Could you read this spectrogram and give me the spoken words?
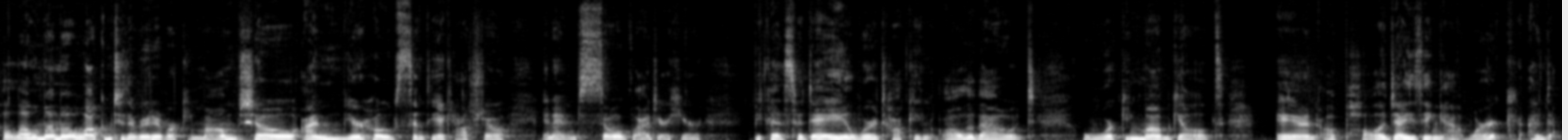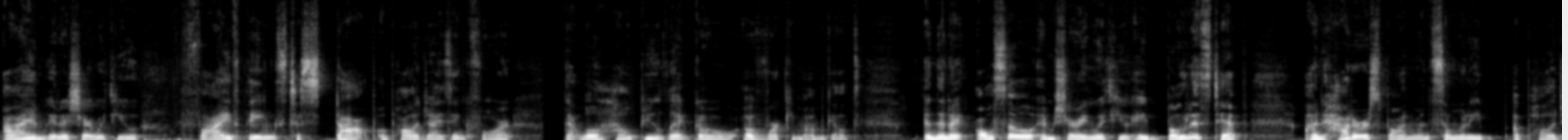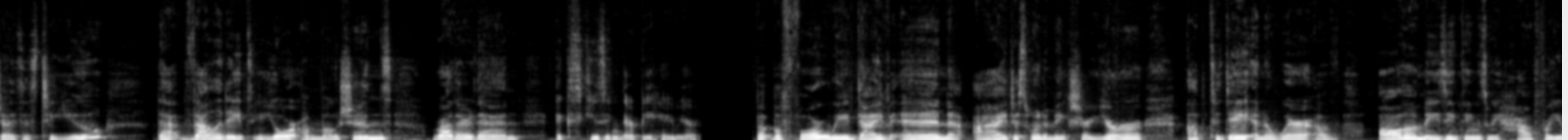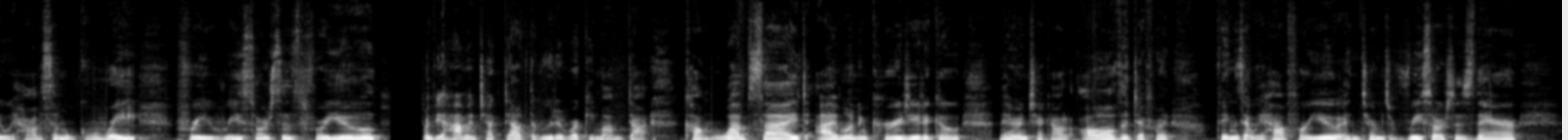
Hello, Mama. Welcome to the Rooted Working Mom Show. I'm your host, Cynthia Castro, and I'm so glad you're here because today we're talking all about working mom guilt and apologizing at work. And I am going to share with you five things to stop apologizing for that will help you let go of working mom guilt. And then I also am sharing with you a bonus tip on how to respond when somebody apologizes to you that validates your emotions rather than excusing their behavior. But before we dive in, I just want to make sure you're up to date and aware of all the amazing things we have for you. We have some great free resources for you. If you haven't checked out the rootedworkingmom.com website, I want to encourage you to go there and check out all the different things that we have for you in terms of resources there.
